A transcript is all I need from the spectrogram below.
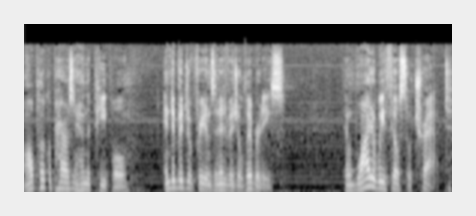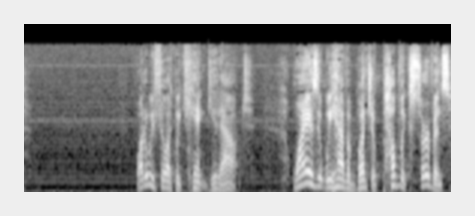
all political powers are in the people, individual freedoms and individual liberties, then why do we feel so trapped? Why do we feel like we can't get out? Why is it we have a bunch of public servants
